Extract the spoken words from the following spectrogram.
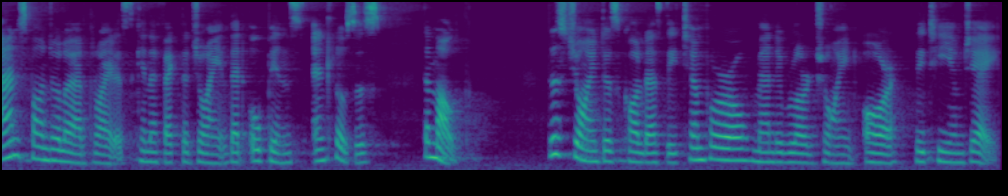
and spondyloarthritis can affect the joint that opens and closes the mouth. This joint is called as the temporomandibular joint or the TMJ.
